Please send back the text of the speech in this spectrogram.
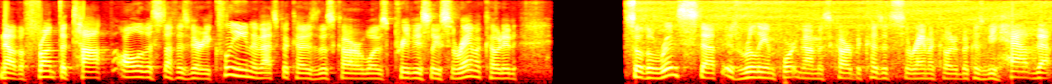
Now the front, the top, all of this stuff is very clean. And that's because this car was previously ceramic coated so the rinse step is really important on this car because it's ceramic coated because we have that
